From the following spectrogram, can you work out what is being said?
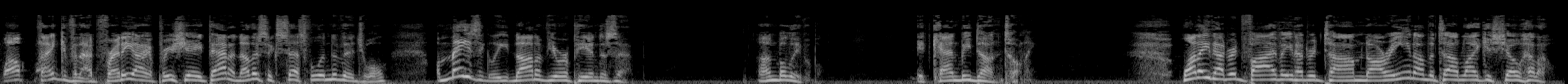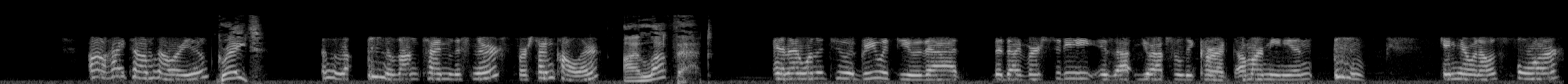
Well, thank you for that, Freddie. I appreciate that. Another successful individual, amazingly not of European descent. Unbelievable. It can be done, Tony. 1-800-5800-TOM. Noreen on the Tom Leykis Show. Hello. Oh, hi, Tom. How are you? Great. A long-time listener, first-time caller. I love that. And I wanted to agree with you that the diversity is, uh, you're absolutely correct. I'm Armenian. Came here when I was four.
